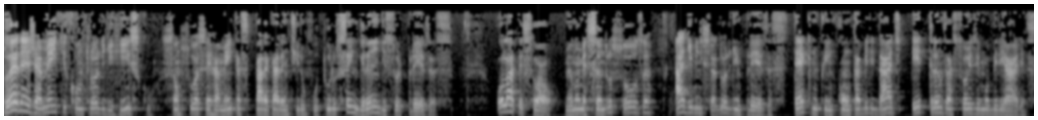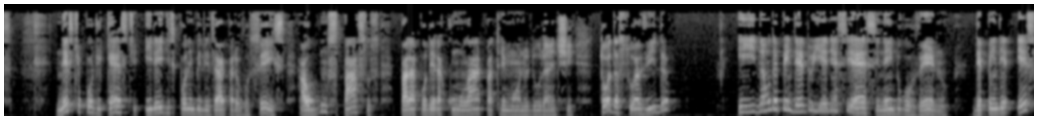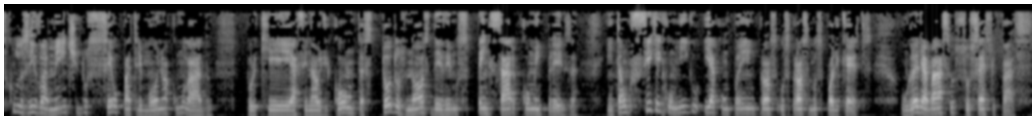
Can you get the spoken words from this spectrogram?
Planejamento e controle de risco são suas ferramentas para garantir um futuro sem grandes surpresas. Olá pessoal, meu nome é Sandro Souza, administrador de empresas, técnico em contabilidade e transações imobiliárias. Neste podcast, irei disponibilizar para vocês alguns passos para poder acumular patrimônio durante toda a sua vida e não depender do INSS nem do governo depender exclusivamente do seu patrimônio acumulado, porque afinal de contas, todos nós devemos pensar como empresa. Então, fiquem comigo e acompanhem os próximos podcasts. Um grande abraço, sucesso e paz.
